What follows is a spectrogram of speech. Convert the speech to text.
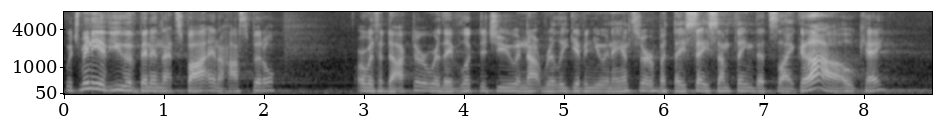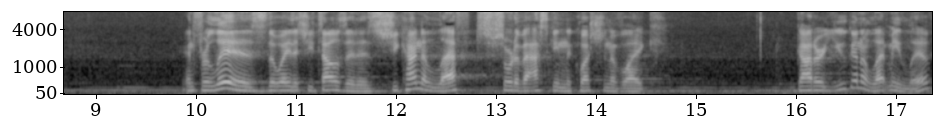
Which many of you have been in that spot in a hospital or with a doctor where they've looked at you and not really given you an answer, but they say something that's like, ah, okay. And for Liz, the way that she tells it is she kind of left sort of asking the question of like, God, are you going to let me live?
